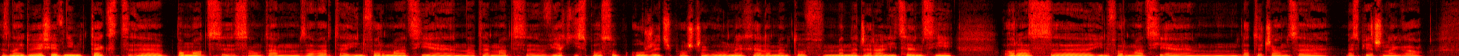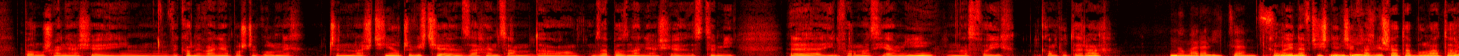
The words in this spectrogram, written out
Znajduje się w nim tekst e, pomocy. Są tam zawarte informacje na temat, w jaki sposób użyć poszczególnych elementów menedżera licencji oraz informacje dotyczące bezpiecznego poruszania się i wykonywania poszczególnych czynności. Oczywiście zachęcam do zapoznania się z tymi e, informacjami na swoich komputerach. Numer licencji. Kolejne wciśnięcie klawisza tabulator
